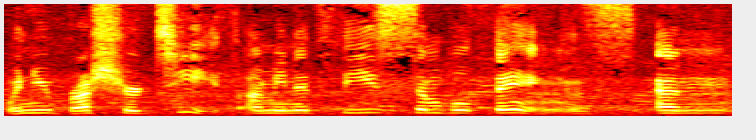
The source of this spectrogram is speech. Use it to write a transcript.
when you brush your teeth. I mean, it's these simple things and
